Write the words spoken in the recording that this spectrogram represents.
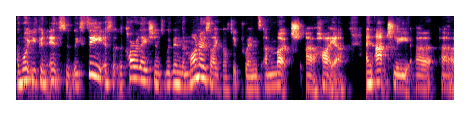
And what you can instantly see is that the correlations within the monozygotic twins are much uh, higher. And actually, uh, uh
